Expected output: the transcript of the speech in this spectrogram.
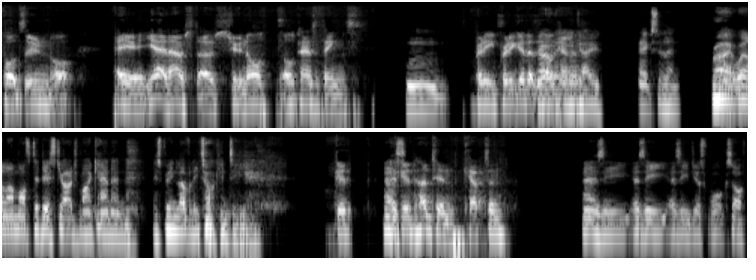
Port Zune, or anyway, yeah. And I was I was shooting all all kinds of things. Hmm. Pretty pretty good at the Oh, old there cannon. you go. Excellent. Right, well, I'm off to discharge my cannon. It's been lovely talking to you. Good As, good hunting, Captain. as he as he as he just walks off.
